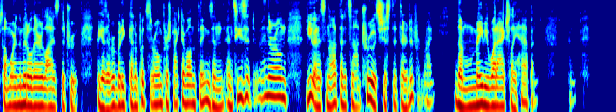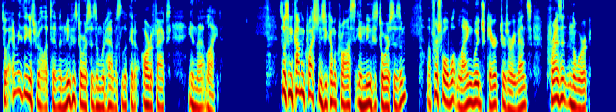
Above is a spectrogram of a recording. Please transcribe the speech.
somewhere in the middle there lies the truth because everybody kind of puts their own perspective on things and, and sees it in their own view. And it's not that it's not true. It's just that they're different, right? Than maybe what actually happened. So everything is relative and new historicism would have us look at artifacts in that light. So some common questions you come across in new historicism. Uh, first of all, what language, characters, or events present in the work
